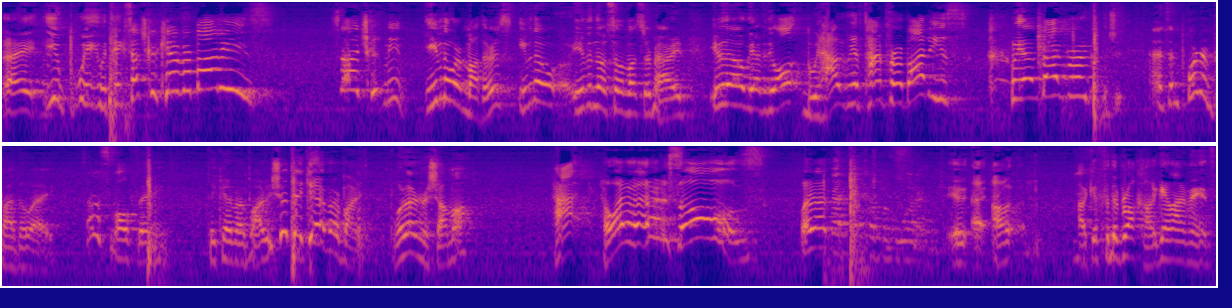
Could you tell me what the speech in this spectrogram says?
Right? You, we, we take such good care of our bodies. Such good. I mean, even though we're mothers, even though even though some of us are married, even though we have to do all, we have we have time for our bodies. we have time for, our, and it's important, by the way. It's not a small thing. Take care of our bodies. We should take care of our bodies. But what about our neshama? Ha, what about our souls? What about that cup of water? I, I'll, I'll get for the bracha. I'll get a lot of names.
